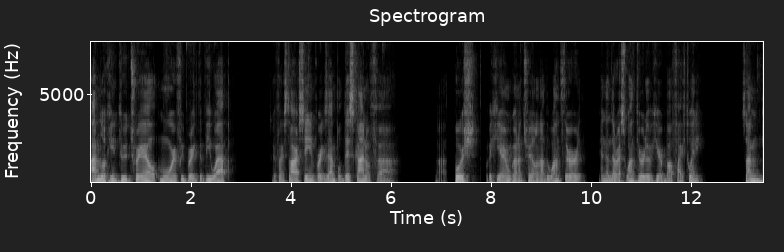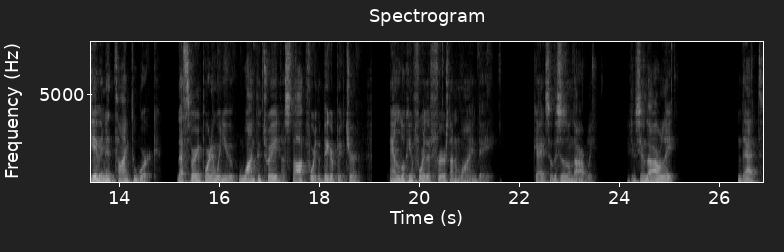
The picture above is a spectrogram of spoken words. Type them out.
I'm looking to trail more if we break the VWAP. So if I start seeing, for example, this kind of uh, uh, push over here, I'm going to trail another one third and then the rest one third over here above 520. So I'm giving it time to work. That's very important when you want to trade a stock for the bigger picture and looking for the first unwind day. Okay, so this is on the hourly. You can see on the hourly that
